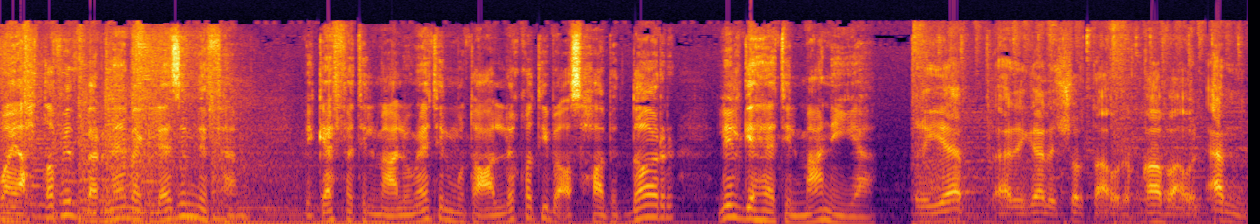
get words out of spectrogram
ويحتفظ برنامج لازم نفهم. بكافة المعلومات المتعلقة بأصحاب الدار للجهات المعنية. غياب رجال الشرطة أو الرقابة أو الأمن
